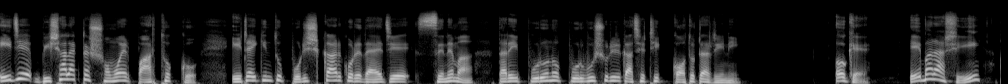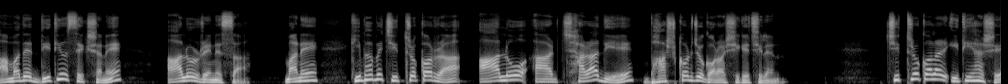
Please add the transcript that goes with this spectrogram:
এই যে বিশাল একটা সময়ের পার্থক্য, এটাই কিন্তু পরিষ্কার করে দেয় যে সিনেমা তার এই পুরনো পূর্বসূরির কাছে ঠিক কতটা ঋণী। ওকে, এবার আসি আমাদের দ্বিতীয় সেকশনে আলোর রেনেসা মানে কীভাবে চিত্রকররা আলো আর ছাড়া দিয়ে ভাস্কর্য গড়া শিখেছিলেন। চিত্রকলার ইতিহাসে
